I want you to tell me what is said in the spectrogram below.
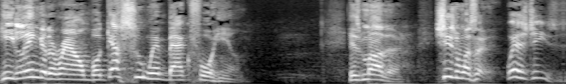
He lingered around, but guess who went back for him? His mother. She's the one said, Where's Jesus?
